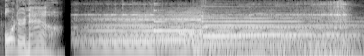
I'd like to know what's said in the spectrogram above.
Order now.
